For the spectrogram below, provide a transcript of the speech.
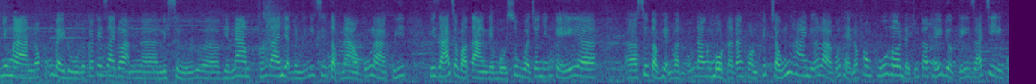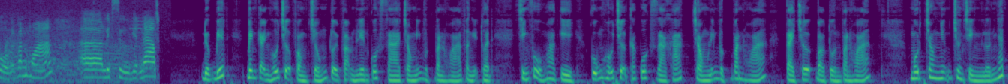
nhưng mà nó cũng đầy đủ được các cái giai đoạn à, lịch sử à, Việt Nam. Chúng ta nhận được những cái sưu tập nào cũng là quý quý giá cho bảo tàng để bổ sung vào cho những cái uh, sưu tập hiện vật cũng đang một là đang còn khuyết trống, hai nữa là có thể nó phong phú hơn để chúng ta thấy được cái giá trị của cái văn hóa uh, lịch sử Việt Nam. Được biết, bên cạnh hỗ trợ phòng chống tội phạm liên quốc gia trong lĩnh vực văn hóa và nghệ thuật, chính phủ Hoa Kỳ cũng hỗ trợ các quốc gia khác trong lĩnh vực văn hóa, tài trợ bảo tồn văn hóa. Một trong những chương trình lớn nhất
